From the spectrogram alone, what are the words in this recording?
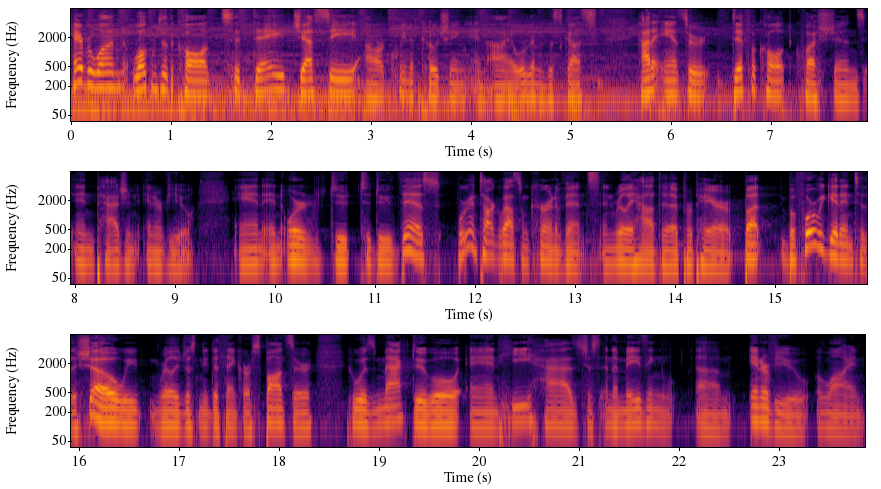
Hey everyone, welcome to the call. Today, Jesse, our queen of coaching, and I, we're going to discuss how to answer difficult questions in pageant interview. And in order to do, to do this, we're going to talk about some current events and really how to prepare. But before we get into the show, we really just need to thank our sponsor, who is Mac Duggal, and he has just an amazing um, interview line,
